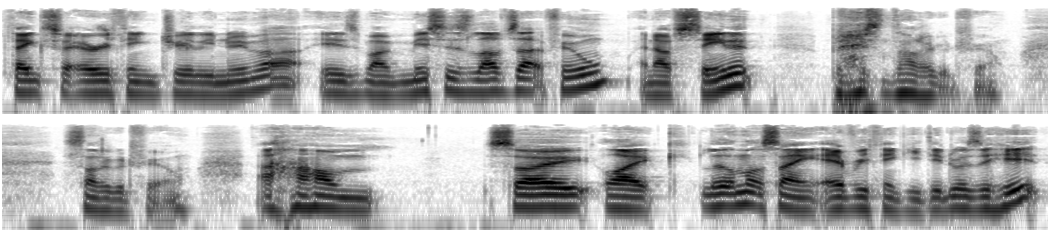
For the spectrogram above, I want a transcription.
thanks for everything, Julie Newmar is my missus loves that film, and I've seen it, but it's not a good film. It's not a good film. Um, so like I'm not saying everything he did was a hit,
